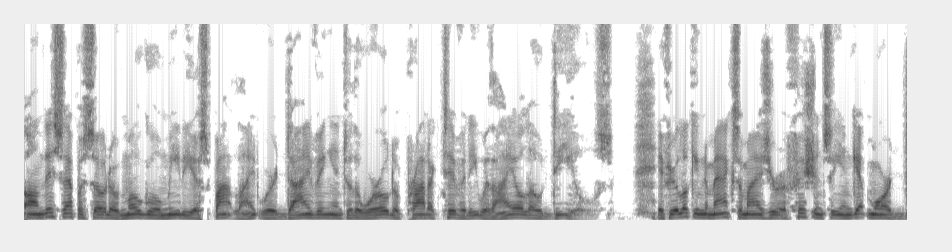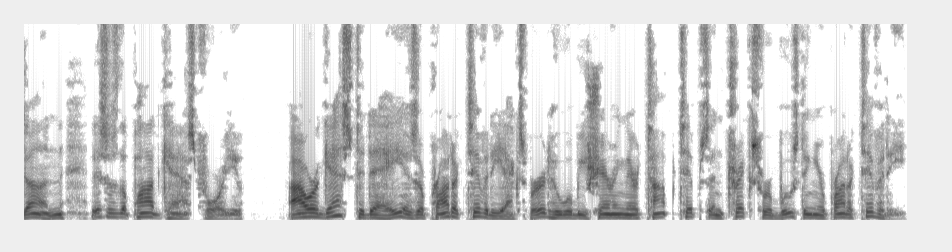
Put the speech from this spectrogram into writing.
On this episode of Mogul Media Spotlight, we're diving into the world of productivity with iolo deals. If you're looking to maximize your efficiency and get more done, this is the podcast for you. Our guest today is a productivity expert who will be sharing their top tips and tricks for boosting your productivity.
